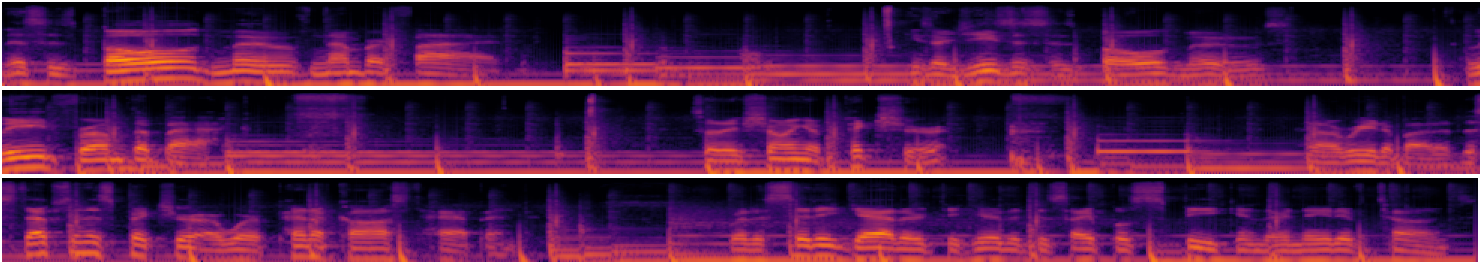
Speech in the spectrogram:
This is bold move number five. These are Jesus's bold moves. Lead from the back. So they're showing a picture And I'll read about it. The steps in this picture are where Pentecost happened, where the city gathered to hear the disciples speak in their native tongues.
